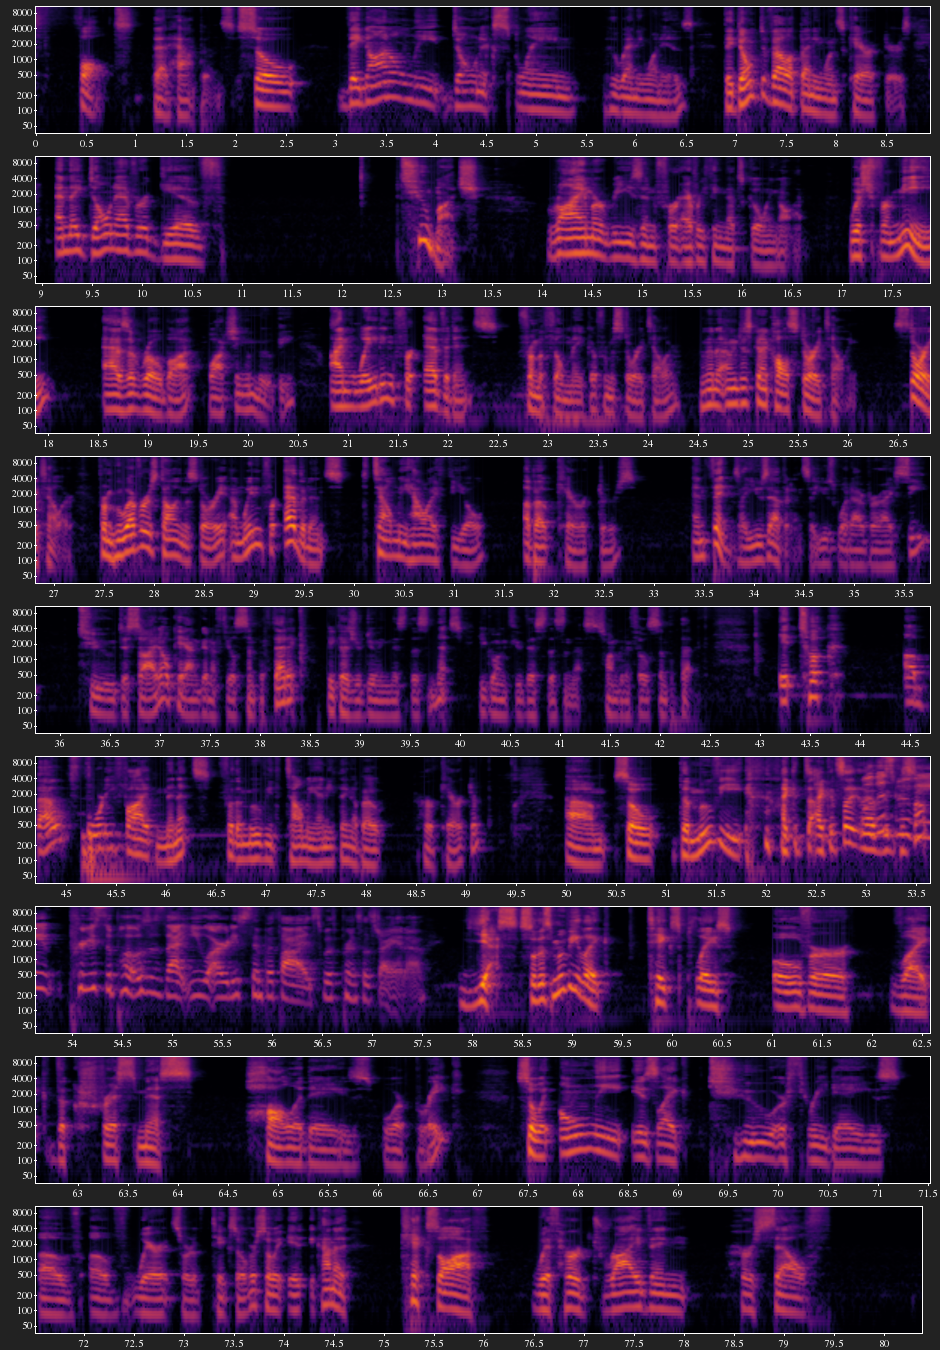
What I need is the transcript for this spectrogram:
fault that happens. So they not only don't explain who anyone is, they don't develop anyone's characters, and they don't ever give too much rhyme or reason for everything that's going on. Which for me, as a robot watching a movie, I'm waiting for evidence from a filmmaker, from a storyteller. I'm gonna I'm just gonna call storytelling. Storyteller. From whoever is telling the story, I'm waiting for evidence to tell me how I feel about characters and things. I use evidence. I use whatever I see to decide, okay, I'm going to feel sympathetic because you're doing this, this, and this. You're going through this, this, and this. So I'm going to feel sympathetic. It took about 45 minutes for the movie to tell me anything about her character. Um, so the movie, I could, I could say, well, this movie some, presupposes that you already sympathize with Princess Diana. Yes. So this movie like takes place over like the Christmas holidays or break. So it only is like two or three days of of where it sort of takes over. So it, it, it kind of kicks off with her driving herself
